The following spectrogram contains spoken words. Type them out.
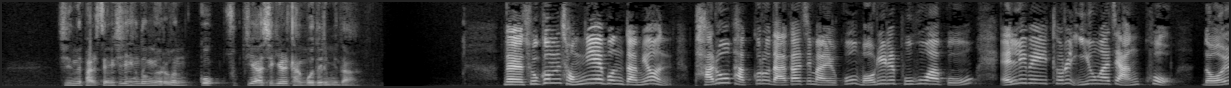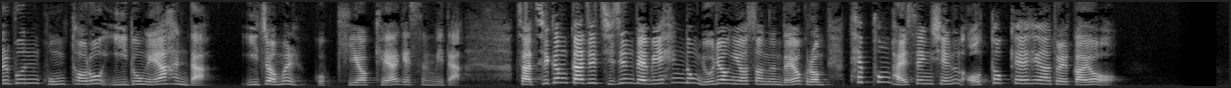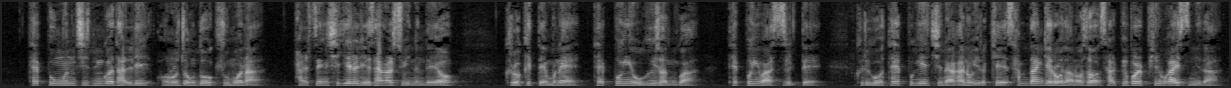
지진 발생 시 행동 요령은 꼭 숙지하시길 당부드립니다. 네, 조금 정리해 본다면 바로 밖으로 나가지 말고 머리를 보호하고 엘리베이터를 이용하지 않고 넓은 공터로 이동해야 한다. 이 점을 꼭 기억해야겠습니다. 자, 지금까지 지진 대비 행동 요령이었었는데요. 그럼 태풍 발생 시에는 어떻게 해야 될까요? 태풍은 지진과 달리 어느 정도 규모나 발생 시기를 예상할 수 있는데요. 그렇기 때문에 태풍이 오기 전과 태풍이 왔을 때 그리고 태풍이 지나간 후 이렇게 3단계로 나눠서 살펴볼 필요가 있습니다.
